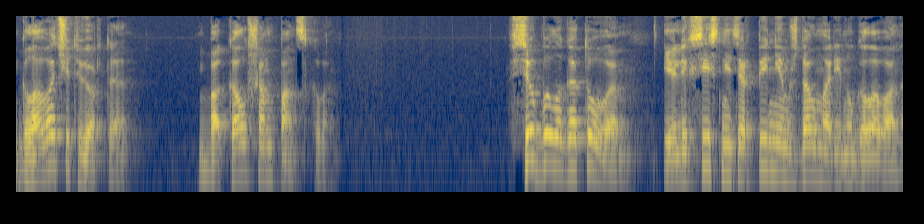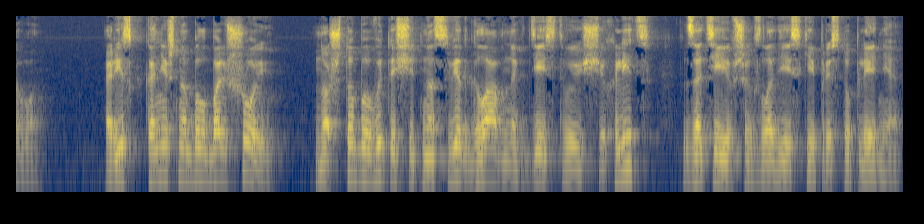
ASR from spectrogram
Глава 4. Бокал шампанского. Все было готово, и Алексей с нетерпением ждал Марину Голованову. Риск, конечно, был большой, но чтобы вытащить на свет главных действующих лиц, затеявших злодейские преступления,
